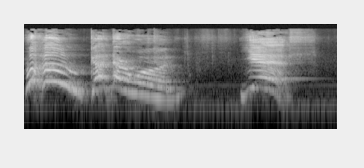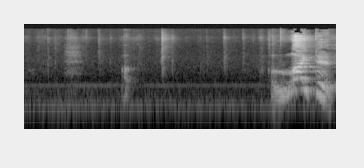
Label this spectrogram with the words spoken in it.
Woohoo! Got another one! Yes! I like this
